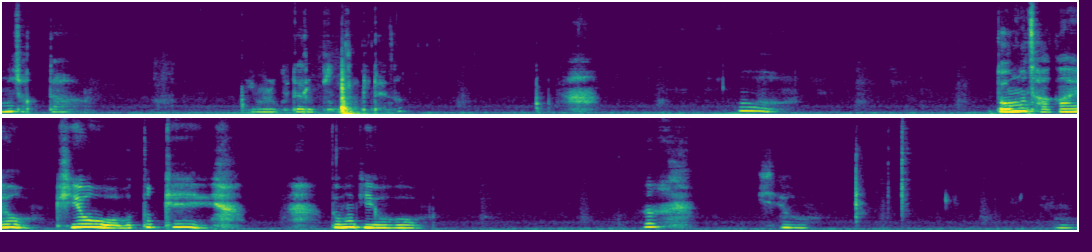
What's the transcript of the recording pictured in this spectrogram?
너무 작다. 부어줘도 되나? 우와. 너무 작아요. 귀여워. 어떡해. 너무 귀여워. 아, 귀여워. 이런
